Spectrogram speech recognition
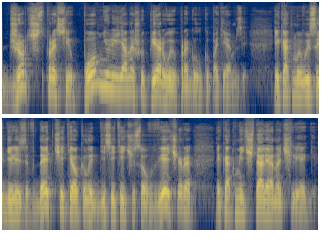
Джордж спросил, помню ли я нашу первую прогулку по Темзе, и как мы высадились в Детчете около десяти часов вечера, и как мечтали о ночлеге.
